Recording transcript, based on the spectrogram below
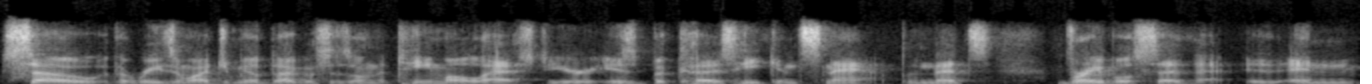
So the reason why Jamil Douglas is on the team all last year is because he can snap, and that's Vrabel said that, and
